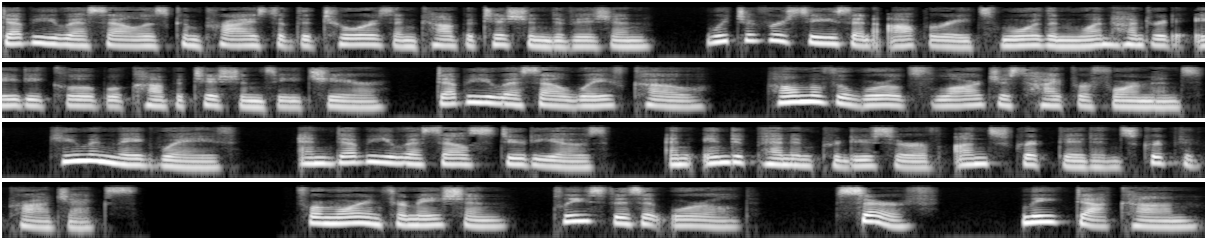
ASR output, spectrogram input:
WSL is comprised of the Tours and Competition Division, which oversees and operates more than 180 global competitions each year, WSL Wave Co., home of the world's largest high performance, human made wave, and WSL Studios, an independent producer of unscripted and scripted projects. For more information, please visit World Surf League.com.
